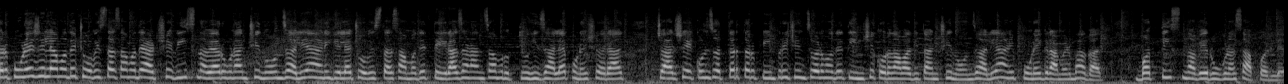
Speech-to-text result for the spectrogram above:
तर पुणे जिल्ह्यामध्ये चोवीस तासामध्ये आठशे वीस नव्या रुग्णांची नोंद झाली आहे आणि गेल्या चोवीस तासामध्ये तेरा जणांचा मृत्यूही झाला पुणे शहरात चारशे एकोणसत्तर तर पिंपरी चिंचवडमध्ये तीनशे कोरोनाबाधितांची नोंद झाली आणि पुणे ग्रामीण भागात बत्तीस नवे रुग्ण सापडले.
